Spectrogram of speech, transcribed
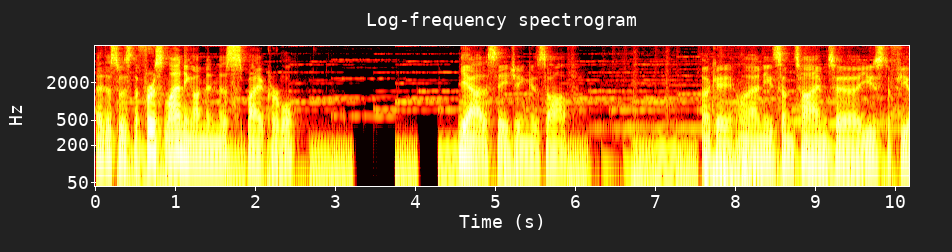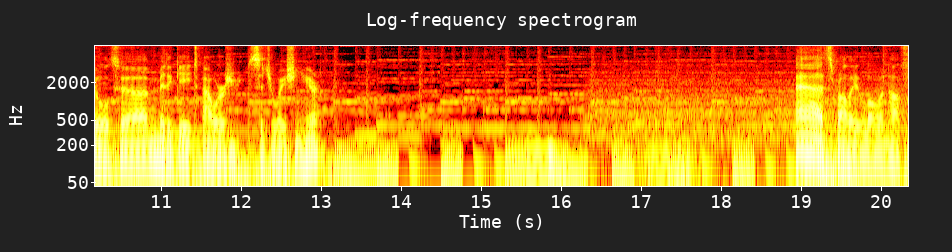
Uh, this was the first landing on Minmus by a Kerbal. Yeah, the staging is off. Okay, well, I need some time to use the fuel to mitigate our situation here. Eh, it's probably low enough.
